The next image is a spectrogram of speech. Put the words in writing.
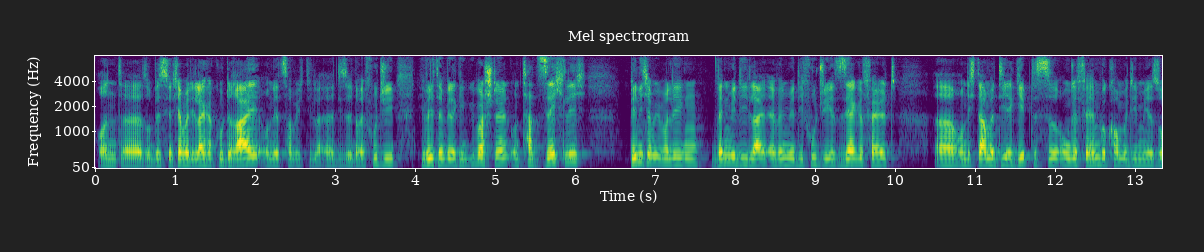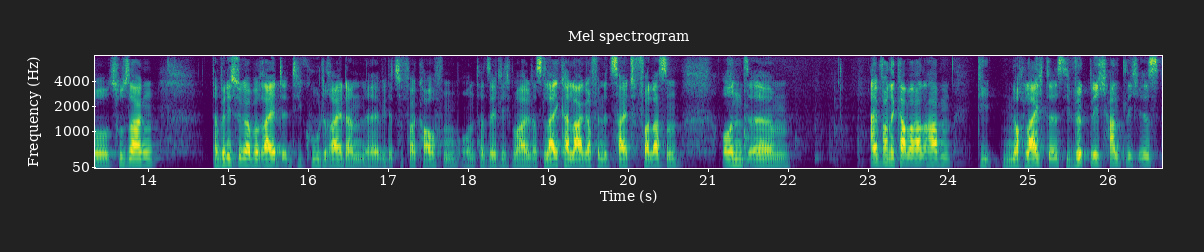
Und äh, so ein bisschen, ich habe ja die Leica Q3 und jetzt habe ich die, äh, diese neue Fuji, die will ich dann wieder gegenüberstellen. Und tatsächlich bin ich am überlegen, wenn mir die, äh, wenn mir die Fuji jetzt sehr gefällt, äh, und ich damit die Ergebnisse ungefähr hinbekomme, die mir so zusagen, dann bin ich sogar bereit, die Q3 dann äh, wieder zu verkaufen und tatsächlich mal das Leica-Lager für eine Zeit verlassen und ähm, einfach eine Kamera haben, die noch leichter ist, die wirklich handlich ist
